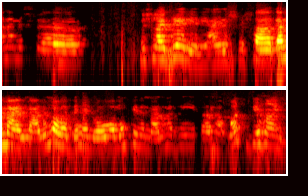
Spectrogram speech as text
أنا مش uh, مش librarian يعني مش مش هجمع المعلومة وأديها له. هو ممكن المعلومة دي يفهمها. what's behind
